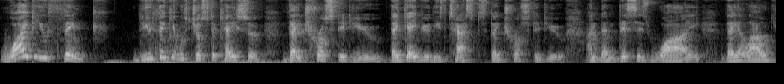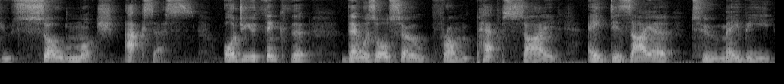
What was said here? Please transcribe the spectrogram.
why do you think Do you think it was just a case of they trusted you, they gave you these tests, they trusted you, and then this is why they allowed you so much access? Or do you think that there was also from Pep's side a desire to maybe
